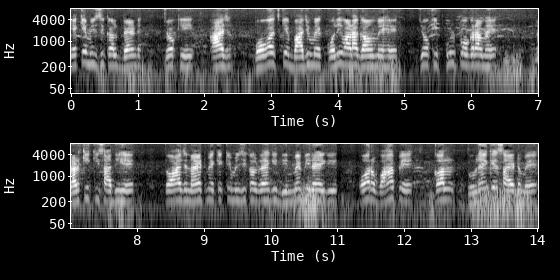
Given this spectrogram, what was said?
के के म्यूजिकल बैंड, जो कि आज बोगज के बाजू में कोलीवाड़ा गाँव में है, जो कि फुल प्रोग्राम है, लड़की की शादी है तो आज नाइट में के के म्यूजिकल रहेगी, दिन में भी रहेगी, और वहाँ पे कल दूल्हे के साइड में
